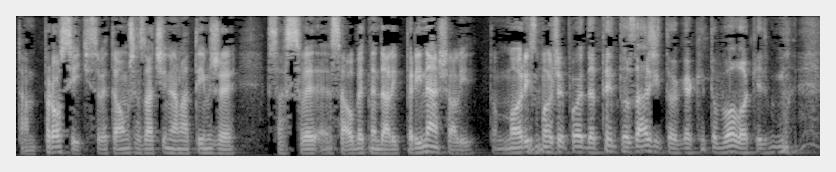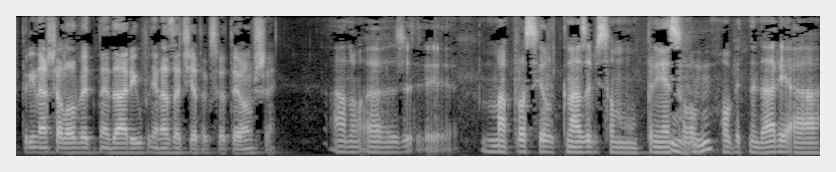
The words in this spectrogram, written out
tam prosiť. Sveta Omša začínala tým, že sa, sve, sa obetné dali prinášali. To Moris môže povedať tento zážitok, aké to bolo, keď prinášal obetné dary úplne na začiatok Svetej Omše. Áno, e, že e, ma prosil k nás, aby som mu priniesol mm-hmm. obetné dary a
